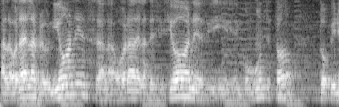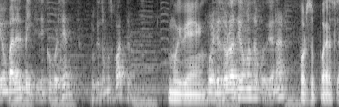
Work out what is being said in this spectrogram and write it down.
a la hora de las reuniones, a la hora de las decisiones y, y en conjunto y todo, tu opinión vale el 25%, porque somos cuatro. Muy bien, Porque solo así vamos a funcionar. por supuesto.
